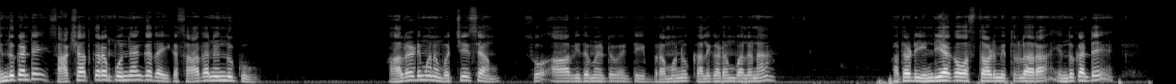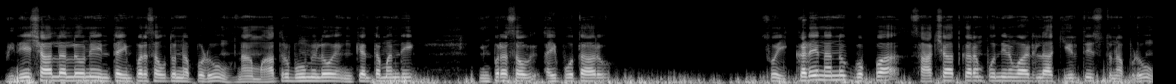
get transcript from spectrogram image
ఎందుకంటే సాక్షాత్కారం పొందాం కదా ఇక సాధన ఎందుకు? ఆల్రెడీ మనం వచ్చేసాం సో ఆ విధమైనటువంటి భ్రమను కలగడం వలన అతడు ఇండియాకు వస్తాడు మిత్రులారా. ఎందుకంటే విదేశాలలోనే ఇంత ఇంప్రెస్ అవుతున్నప్పుడు నా మాతృభూమిలో ఇంకెంతమంది ఇంప్రెస్ అయిపోతారు? సో ఇక్కడే నన్ను గొప్ప సాక్షాత్కారం పొందిన వాడిలా కీర్తిస్తున్నప్పుడు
